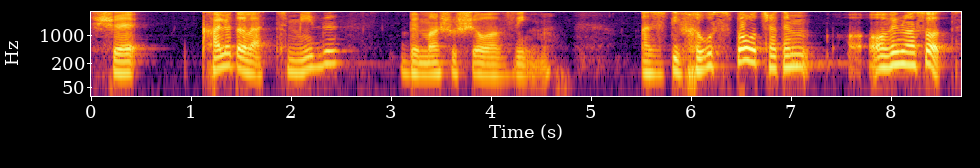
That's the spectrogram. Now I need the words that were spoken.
שקל יותר להתמיד במשהו שאוהבים. אז תבחרו ספורט שאתם אוהבים לעשות.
